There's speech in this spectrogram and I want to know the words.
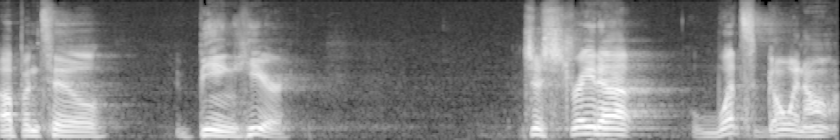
up until being here. Just straight up, what's going on?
